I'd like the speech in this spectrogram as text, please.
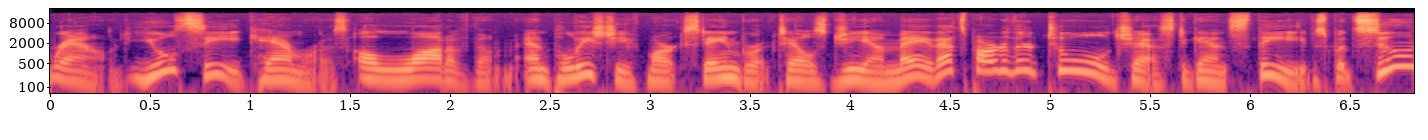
around. You'll see cameras, a lot of them. And Police Chief Mark Stainbrook tells GMA that's part of their tool chest against thieves. But soon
